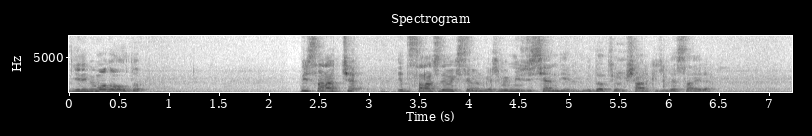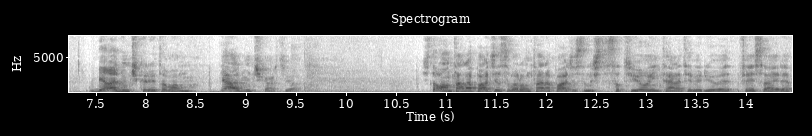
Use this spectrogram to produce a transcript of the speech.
yeni bir moda oldu. Bir sanatçı ya da sanatçı demek istemiyorum gerçi bir müzisyen diyelim ya da atıyorum şarkıcı vesaire. Bir albüm çıkarıyor tamam mı? Bir albüm çıkartıyor. İşte 10 tane parçası var. 10 tane parçasını işte satıyor, internete veriyor ve vesaire.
